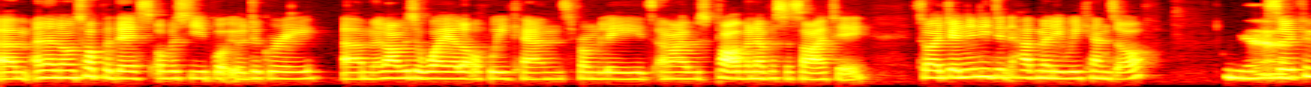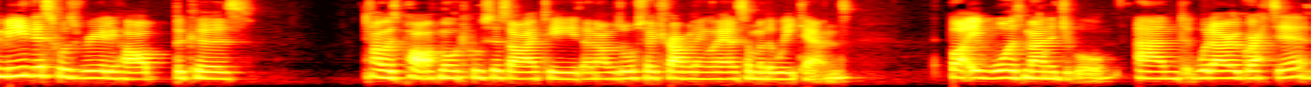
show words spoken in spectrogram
Um, and then on top of this, obviously you've got your degree. Um, and I was away a lot of weekends from Leeds, and I was part of another society, so I genuinely didn't have many weekends off. Yeah. So for me, this was really hard because I was part of multiple societies, and I was also traveling away on some of the weekends. But it was manageable, and would I regret it?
